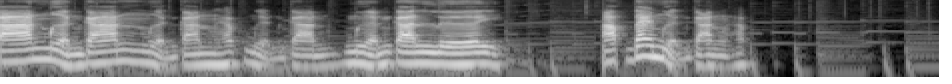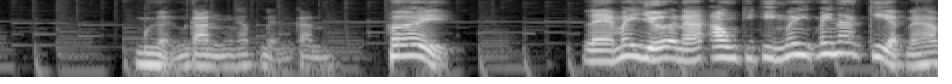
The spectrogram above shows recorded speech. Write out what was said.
กันเหมือนกันเหมือนกันครับ เหมือนกันเหมือนกันเลย อัพได้เหมือนกันครับ เหมือนกันครับเหมือนกัน เฮ้ย แลไม่เยอะนะ เอาจริงๆไม่ไม่น่าเกลียดนะครับ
